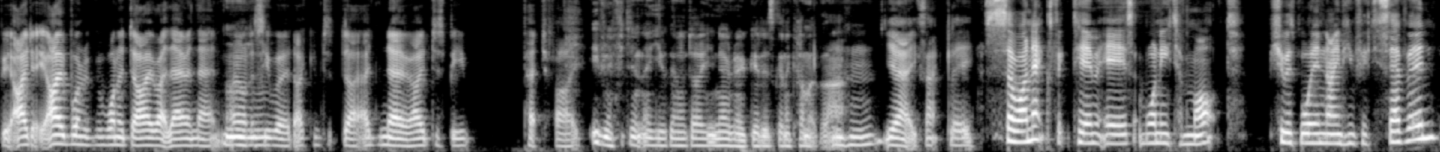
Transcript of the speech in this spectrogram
be, I'd, I want to want to die right there and then. I honestly would. I could just, die. I'd know. I'd just be petrified. Even if you didn't know you were going to die, you know no good is going to come of that. hmm Yeah, exactly. So our next victim is Juanita Mott. She was born in 1957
